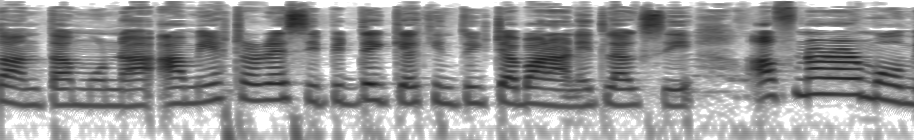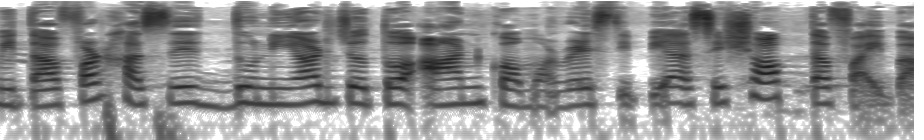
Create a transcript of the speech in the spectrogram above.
জানতামও না। আমি একটা রেসিপি দেখিয়া কিন্তু একটা বানানিত লাগছি। আপনার আর মৌমিতা, আফার দুনিয়ার যত আনকমন রেসিপি আছে সবটা ফাইবা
